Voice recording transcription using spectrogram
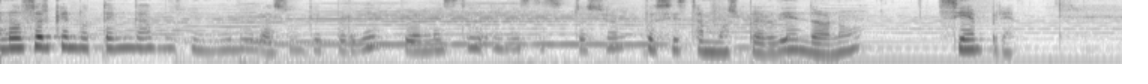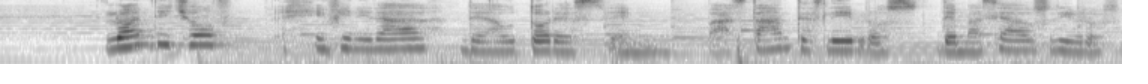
no ser que no tengamos ninguna razón que perder, pero en esta, en esta situación pues sí estamos perdiendo, ¿no? Siempre. Lo han dicho infinidad de autores en bastantes libros, demasiados libros,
